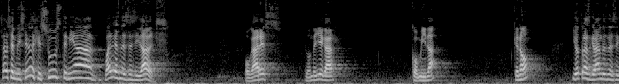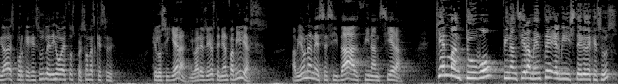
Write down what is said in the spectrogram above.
Sabes, el ministerio de Jesús tenía varias necesidades. Hogares, donde llegar, comida, que no, y otras grandes necesidades, porque Jesús le dijo a estas personas que, se, que lo siguieran, y varios de ellos tenían familias. Había una necesidad financiera. ¿Quién mantuvo financieramente el ministerio de Jesús?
